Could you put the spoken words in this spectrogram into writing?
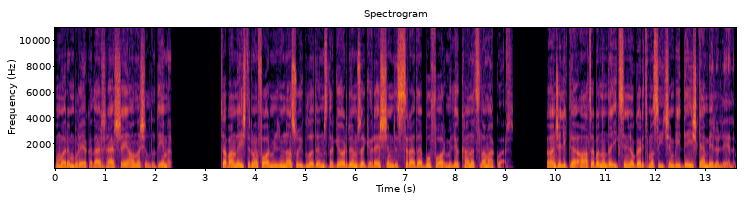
Umarım buraya kadar her şey anlaşıldı değil mi? Taban değiştirme formülünü nasıl uyguladığımızda gördüğümüze göre şimdi sırada bu formülü kanıtlamak var. Öncelikle a tabanında x'in logaritması için bir değişken belirleyelim.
